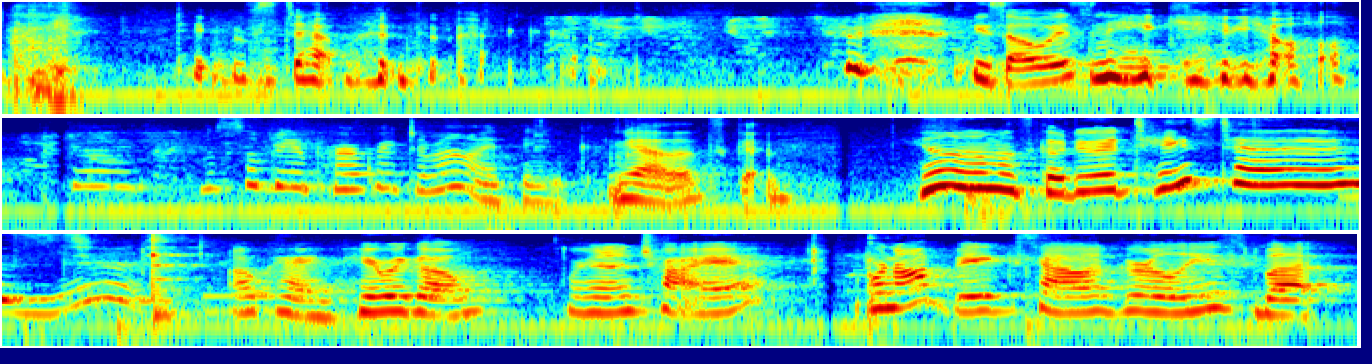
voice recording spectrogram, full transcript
Dave's tablet in the background. He's always naked, y'all. This will be a perfect amount, I think. Yeah, that's good. Yum, let's go do a taste test. Okay, here we go. We're gonna try it. We're not big salad girlies, but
